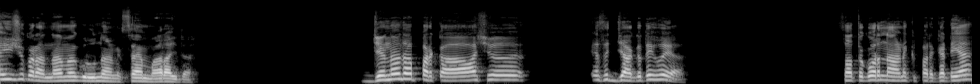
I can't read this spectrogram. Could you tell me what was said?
ਹੀ ਸ਼ੁਕਰਾਨਾ ਮੈਂ ਗੁਰੂ ਨਾਨਕ ਸਾਹਿਬ ਮਹਾਰਾਜ ਦਾ। ਜਿਨ੍ਹਾਂ ਦਾ ਪ੍ਰਕਾਸ਼ ਇਸ ਜੱਗ ਤੇ ਹੋਇਆ। ਸਤਿਗੁਰ ਨਾਨਕ ਪ੍ਰਗਟਿਆ,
